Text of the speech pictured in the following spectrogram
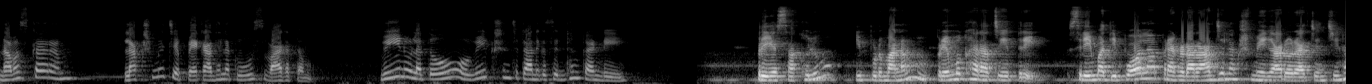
నమస్కారం. లక్ష్మి చెప్పే కథలకు స్వాగతం. వీణులతో వీక్షించటానికి సిద్ధం కండి. ప్రియ సఖులు ఇప్పుడు మనం ప్రముఖ రచయిత్రి శ్రీమతి పోలా ప్రగడ రాజ్యలక్ష్మి గారు రచించిన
